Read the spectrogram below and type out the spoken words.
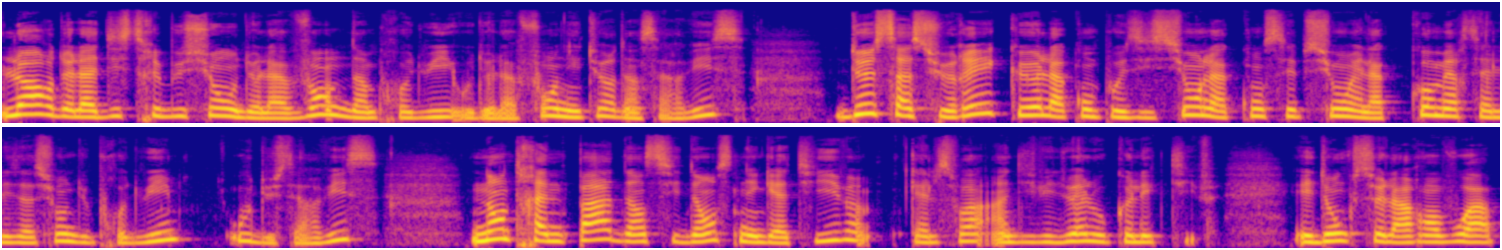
lors de la distribution ou de la vente d'un produit ou de la fourniture d'un service, de s'assurer que la composition, la conception et la commercialisation du produit ou du service n'entraînent pas d'incidence négative, qu'elles soient individuelles ou collectives. Et donc cela renvoie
